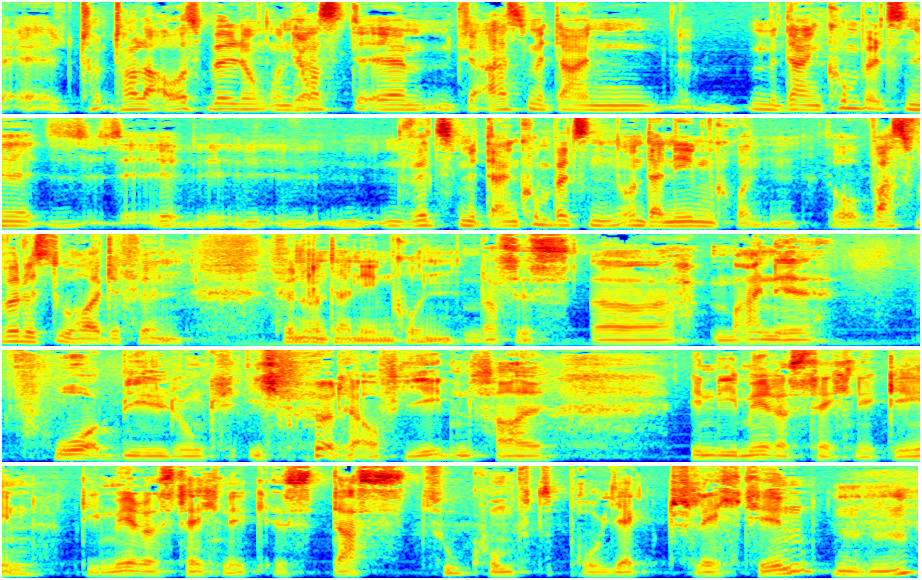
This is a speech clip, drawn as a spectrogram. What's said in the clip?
äh, to tolle Ausbildung und ja. hast ähm, hast mit deinen mit deinen Kumpels eine äh, willst mit deinen Kumpels ein Unternehmen gründen. So, was würdest du heute für ein für ein Unternehmen gründen? Das ist äh, meine Vorbildung. Ich würde auf jeden Fall in die Meerestechnik gehen. Die Meerestechnik ist das Zukunftsprojekt schlechthin. Mhm.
